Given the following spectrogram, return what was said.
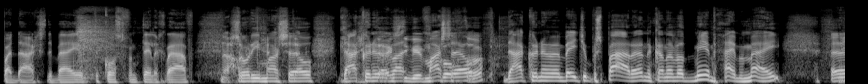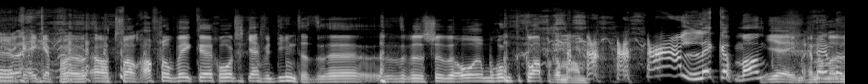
paar dagen erbij op de kosten van de Telegraaf. Nou, Sorry Marcel. Daar kunnen, we, wat- verkocht, Marcel hoor. daar kunnen we een beetje op besparen. Dan kan er wat meer bij bij mij. Eh, Nee, ik, ik heb uh, toevallig afgelopen week eh, gehoord wat jij verdient. Dat, eh, dat ze de oren begonnen te klapperen, man. lekker man. Jee, maar en dan, dat-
